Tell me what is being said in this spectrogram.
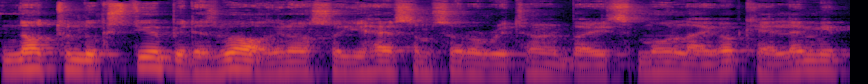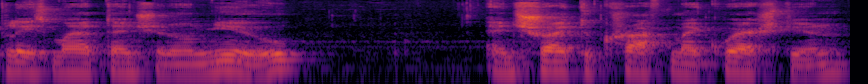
not to look stupid as well, you know, so you have some sort of return, but it's more like, okay, let me place my attention on you and try to craft my question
